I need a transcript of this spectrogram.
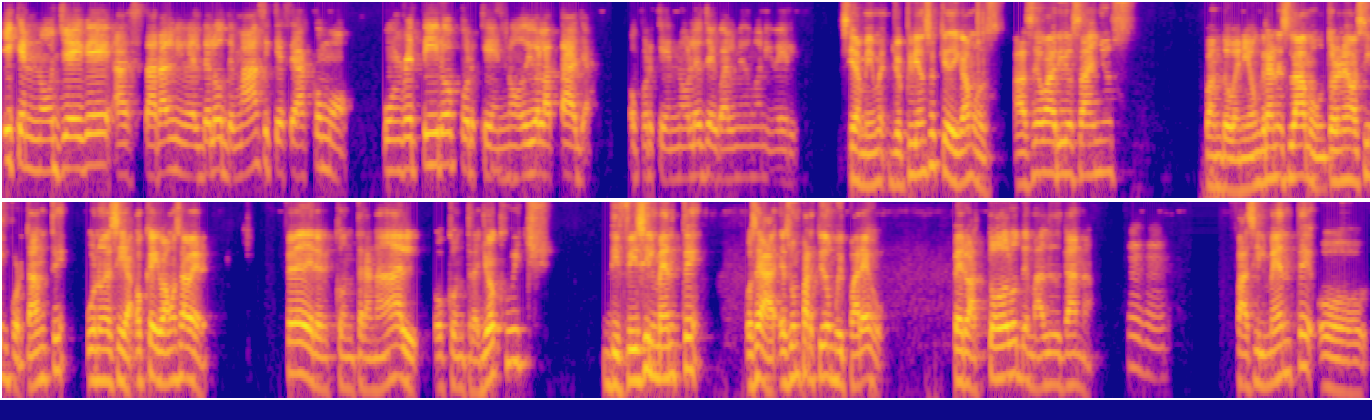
y que no llegue a estar al nivel de los demás y que sea como un retiro porque no dio la talla o porque no les llegó al mismo nivel. Sí, a mí yo pienso que, digamos, hace varios años cuando venía un gran slam o un torneo así importante, uno decía, ok, vamos a ver, Federer contra Nadal o contra Djokovic, difícilmente, o sea, es un partido muy parejo, pero a todos los demás les gana. Fácilmente o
